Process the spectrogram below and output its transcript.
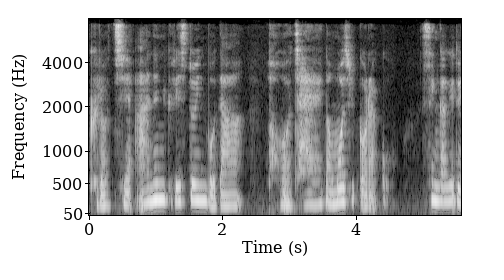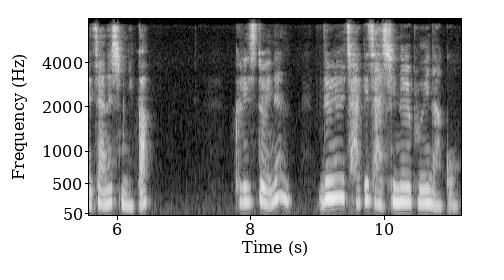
그렇지 않은 그리스도인보다 더 잘 넘어질 거라고 생각이 되지 않으십니까? 그리스도인은 늘 자기 자신을 부인하고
